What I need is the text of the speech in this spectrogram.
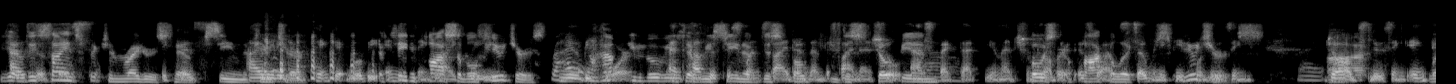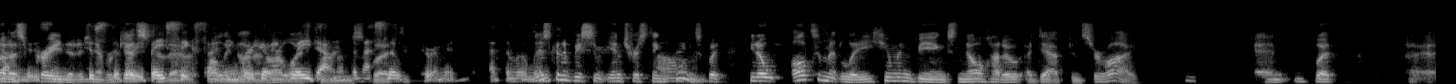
Yeah, out these science this, fiction writers have because seen the I really future. don't think it will be Have seen anything possible like we futures. knew Right. You know, how before. many movies And have health we is just seen of one side, and then the financial dystopian aspect that you mentioned, Robert, as well. post-apocalyptic So many people losing futures? Right. Uh, jobs, losing income, Let us pray losing that it just never the very gets to that, basics. I probably mean, not we're in our going way down on the lifetimes, but Maslow pyramid at the moment. there's going to be some interesting things Um, but you know ultimately human beings know how to adapt and survive Mm. and but uh,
